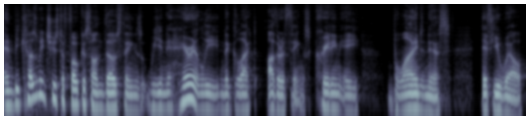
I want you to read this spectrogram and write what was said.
And because we choose to focus on those things, we inherently neglect other things, creating a blindness, if you will.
